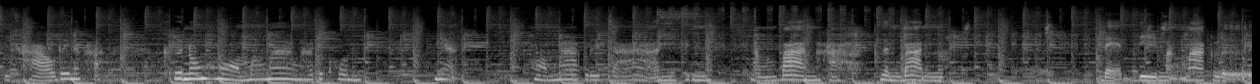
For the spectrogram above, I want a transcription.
สีขาวด้วยนะคะ คือน้องหอมมากๆนะคะ ทุกคนเนี่ยหอมมากเลยจ้าอันนี้เป็น หลังบ้านนะคะ เพื่อนบ้านเนาะแดดดีมาก ๆ เลย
